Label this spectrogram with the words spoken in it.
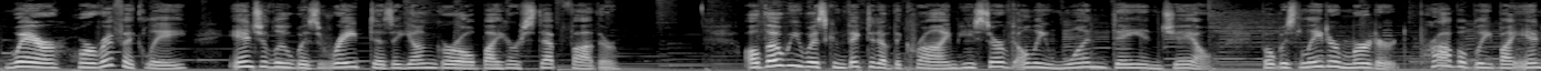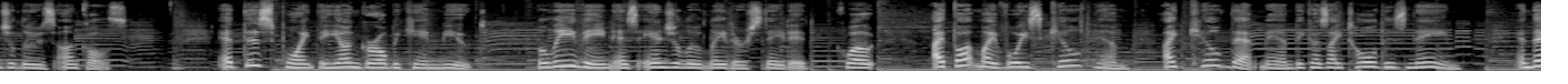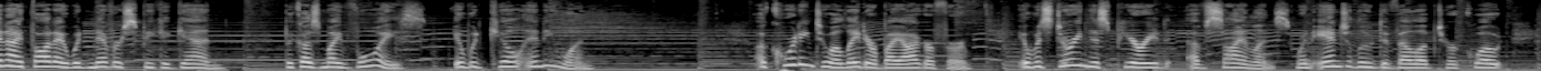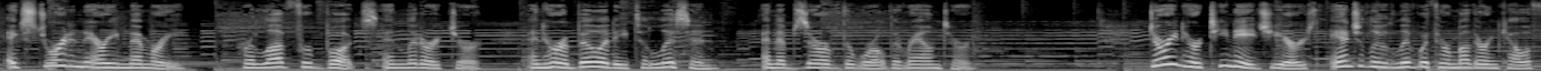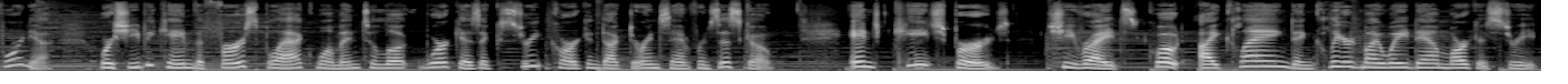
where, horrifically, Angelou was raped as a young girl by her stepfather. Although he was convicted of the crime, he served only one day in jail, but was later murdered, probably by Angelou's uncles. At this point, the young girl became mute, believing, as Angelou later stated, quote, I thought my voice killed him. I killed that man because I told his name. And then I thought I would never speak again because my voice, it would kill anyone. According to a later biographer, it was during this period of silence when Angelou developed her quote, extraordinary memory, her love for books and literature, and her ability to listen and observe the world around her. During her teenage years, Angelou lived with her mother in California, where she became the first black woman to look, work as a streetcar conductor in San Francisco. In Caged Birds, she writes, quote, I clanged and cleared my way down Market Street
